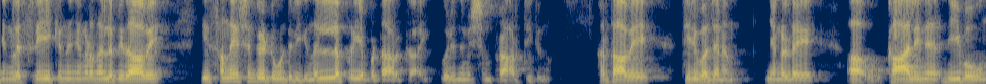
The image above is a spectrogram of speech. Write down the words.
ഞങ്ങളെ സ്നേഹിക്കുന്ന ഞങ്ങളുടെ നല്ല പിതാവേ ഈ സന്ദേശം കേട്ടുകൊണ്ടിരിക്കുന്ന എല്ലാ പ്രിയപ്പെട്ടവർക്കായി ഒരു നിമിഷം പ്രാർത്ഥിക്കുന്നു. കർത്താവെ തിരുവചനം ഞങ്ങളുടെ കാലിന് ദീപവും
